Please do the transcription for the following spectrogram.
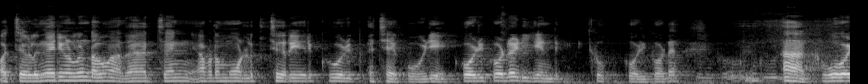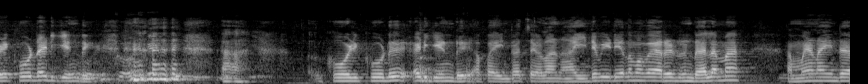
ഒച്ചകളും കാര്യങ്ങളും ഉണ്ടാവും. അത് അച്ഛൻ അവിടെ മുകളിൽ ചെറിയൊരു കോഴി ഛേ കോഴിയെ കോഴിക്കോട് അടിക്കുന്നുണ്ട് കോഴിക്കോട്? ആ കോഴിക്കോട് അടിക്കുന്നുണ്ട് ആ. കോഴിക്കോട് അടിക്കുന്നുണ്ട്. അപ്പൊ അതിന്റെ അച്ഛകളാണ്. അതിന്റെ വീഡിയോ നമ്മൾ വേറെ ഇടുന്നുണ്ട്. അല്ല അമ്മ അമ്മയാണ് അതിന്റെ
